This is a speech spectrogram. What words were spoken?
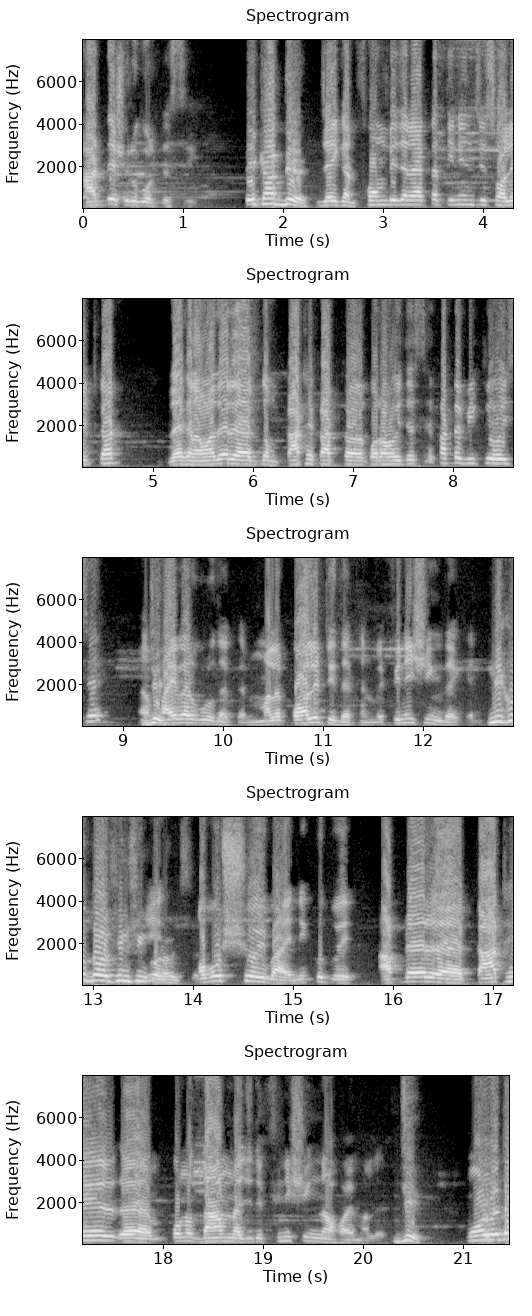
খাট দিয়ে শুরু করতেছি। এই খাদ্যে যেই কাঠ ফোম ডিজাইনের একটা তিন ইঞ্চি সলিড কাঠ দেখেন আমাদের একদম কাঠে কাঠ করা- করা হইতেছে কাঠটা বিক্রি হয়েছে ফাইবারগুলো দেখেন মালের কোয়ালিটি দেখেন ফিনিশিং দেখেন। নিখুঁত ফিনিশিং করা হয়েছে অবশ্যই ভাই নিখুঁত ভাই আপনার কাঠের কোনো দাম না যদি ফিনিশিং না হয় মালের। জি। মূল্য তো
